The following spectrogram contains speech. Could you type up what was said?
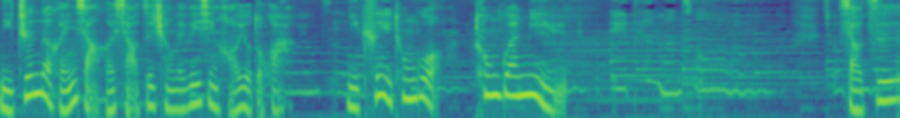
你真的很想和小资成为微信好友的话，你可以通过。通关密语，小资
